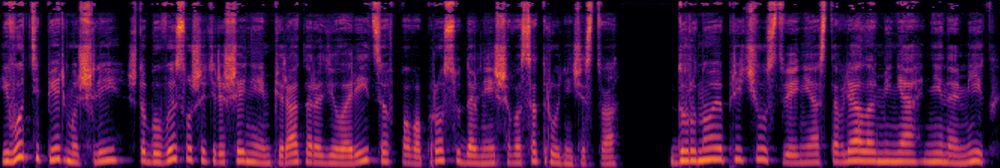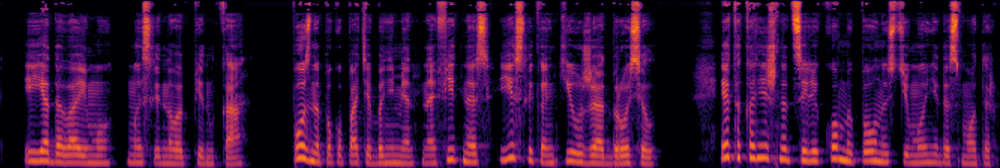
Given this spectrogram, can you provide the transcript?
И вот теперь мы шли, чтобы выслушать решение императора деларийцев по вопросу дальнейшего сотрудничества – Дурное предчувствие не оставляло меня ни на миг, и я дала ему мысленного пинка. Поздно покупать абонемент на фитнес, если коньки уже отбросил. Это, конечно, целиком и полностью мой недосмотр.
